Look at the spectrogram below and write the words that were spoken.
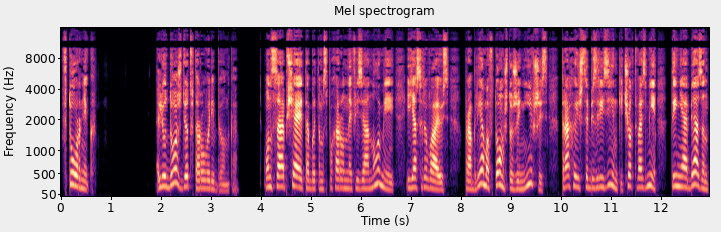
Вторник. Людо ждет второго ребенка. Он сообщает об этом с похоронной физиономией, и я срываюсь. Проблема в том, что, женившись, трахаешься без резинки. Черт возьми, ты не обязан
